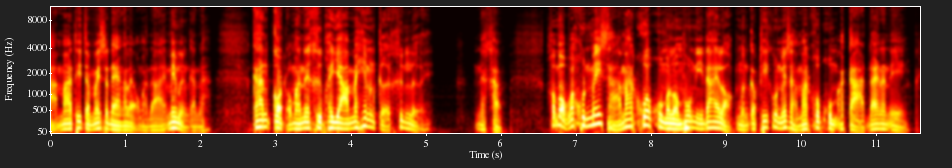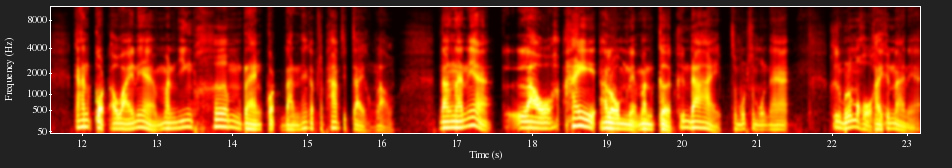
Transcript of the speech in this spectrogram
สามารถที่จะไม่แสดงอะไรออกมาได้ ไม่เหมือนกันนะ การกดออกมาเนี่ยคือพยายามไม่ให้มันเกิดขึ้นเลยนะครับ เขาบอกว่าคุณไม่สามารถควบคุมอารมณ์พวกนี้ได้หรอกเหมือนกับที่คุณไม่สามารถควบคุมอากาศได้นั่นเอง การกดเอาไว้เนี่ยมันยิ่งเพิ่มแรงกดดันให้กับสภาพจิตใจของเรา ดังนั้นเนี่ยเราให้อารมณ์เนี่ยมันเกิดขึ้นได้สมมติสมมตินะฮะคือสมมติว่าโมโหใครขึ้นมาเนี่ย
